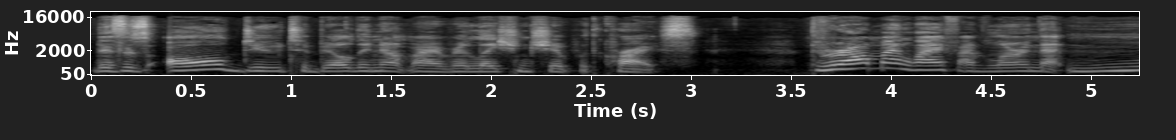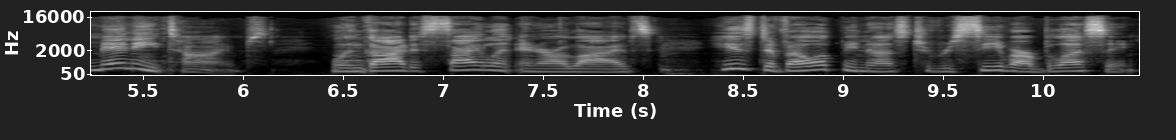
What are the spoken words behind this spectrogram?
This is all due to building up my relationship with Christ. Throughout my life, I've learned that many times when God is silent in our lives, He's developing us to receive our blessing,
